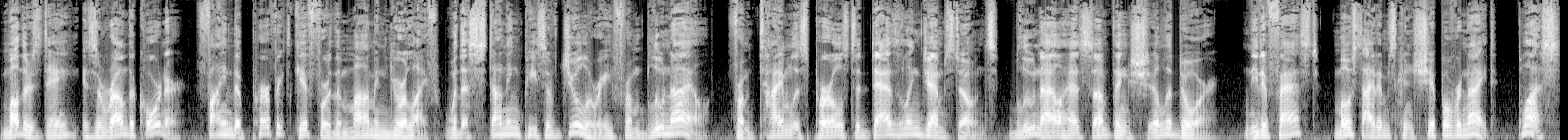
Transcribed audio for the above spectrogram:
Mother's Day is around the corner. Find the perfect gift for the mom in your life with a stunning piece of jewelry from Blue Nile. From timeless pearls to dazzling gemstones, Blue Nile has something she'll adore. Need it fast? Most items can ship overnight. Plus,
